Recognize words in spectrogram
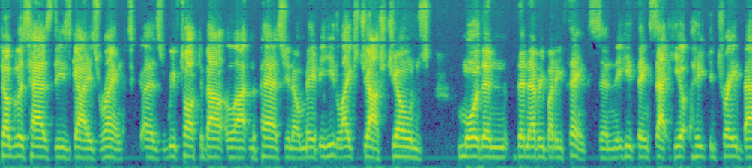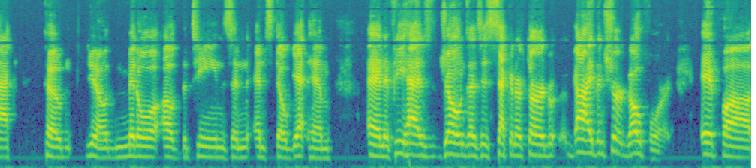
Douglas has these guys ranked. As we've talked about a lot in the past, you know, maybe he likes Josh Jones more than than everybody thinks, and he thinks that he he can trade back to you know middle of the teens and and still get him. And if he has Jones as his second or third guy, then sure, go for it if uh,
